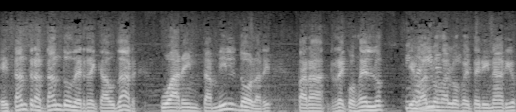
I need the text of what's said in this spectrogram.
están tratando de recaudar 40 mil dólares para recogerlos, llevarlos a los veterinarios,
